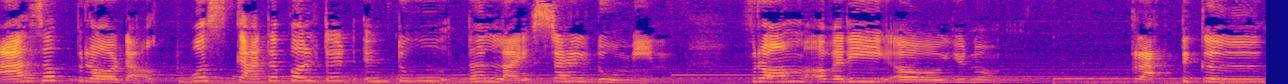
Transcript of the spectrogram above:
as a product was catapulted into the lifestyle domain from a very uh, you know practical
